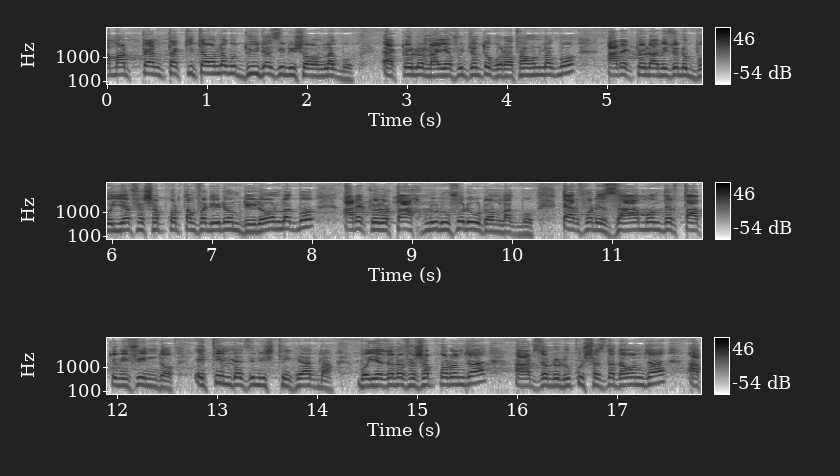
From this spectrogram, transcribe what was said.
আমার প্যান্টটা কী তেমন লাগবো? দুইটা জিনিস অন লাগবো। একটা হলো নাইয়া পর্যন্ত গোড়া থাহন লাগবো। আর একটা হলো আমি যেন বইয়া ফেসাব করতাম পারি এরকম ঢিল অন লাগবো। আর একটা হলো টাকনুর উপরে উঠন লাগবো। এরপরে যা মন্দের তা তুমি ফিন্দ এই তিনটা জিনিস ঠিক রাখবা। বইয়া যেন ফেসাব করন যায়, আর যেন রুকু সেজদা দেওয়ান যায়, আর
